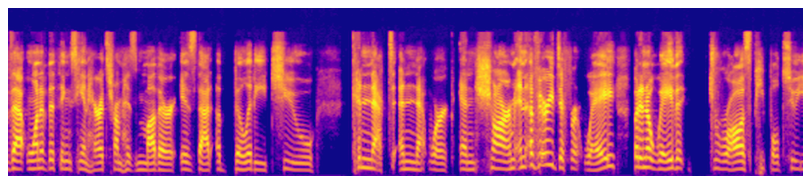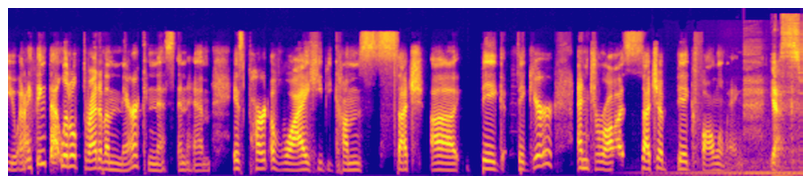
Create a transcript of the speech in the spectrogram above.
that one of the things he inherits from his mother is that ability to connect and network and charm in a very different way, but in a way that draws people to you. And I think that little thread of Americanness in him is part of why he becomes such a big figure and draws such a big following. Yes,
